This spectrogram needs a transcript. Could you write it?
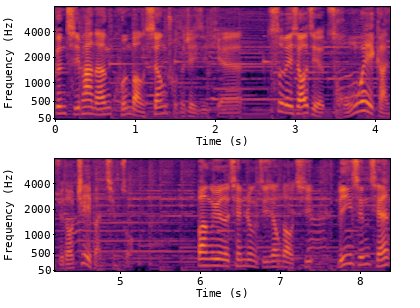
跟奇葩男捆绑相处的这几天，刺猬小姐从未感觉到这般轻松。半个月的签证即将到期，临行前，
